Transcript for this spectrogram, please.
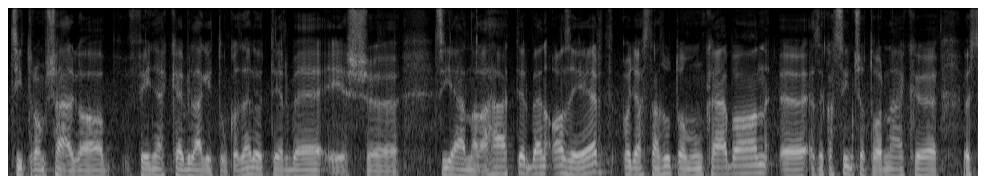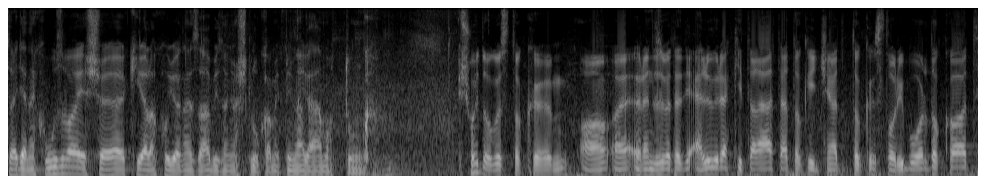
citromsárga fényekkel világítunk az előtérbe, és ciánnal a háttérben, azért, hogy aztán az utómunkában ezek a színcsatornák össze legyenek húzva, és kialakuljon ez a bizonyos luk, amit mi megálmodtunk. És hogy dolgoztok a rendezővet, egy előre kitaláltátok, így csináltatok storyboardokat,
